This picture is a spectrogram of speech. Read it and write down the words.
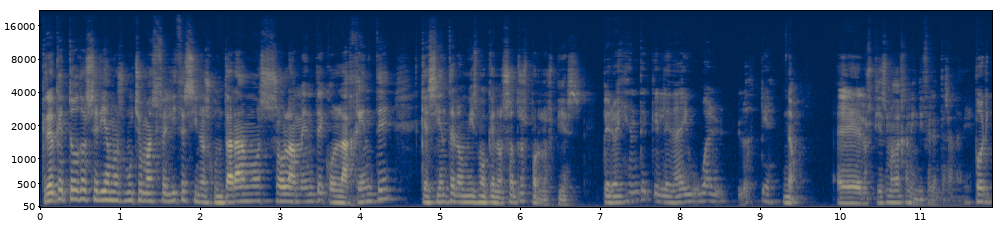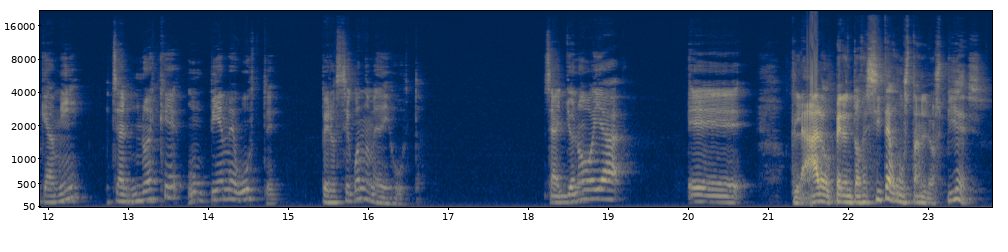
Creo que todos seríamos mucho más felices si nos juntáramos solamente con la gente que siente lo mismo que nosotros por los pies. Pero hay gente que le da igual los pies. No, eh, los pies no dejan indiferentes a nadie. Porque a mí, o sea, no es que un pie me guste, pero sé cuando me disgusta. O sea, yo no voy a. eh, Claro, pero entonces sí te gustan los pies.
